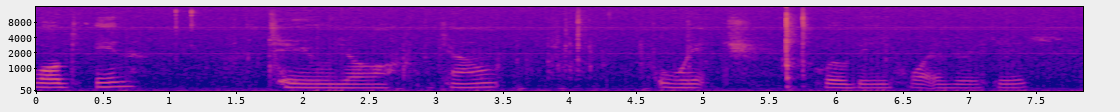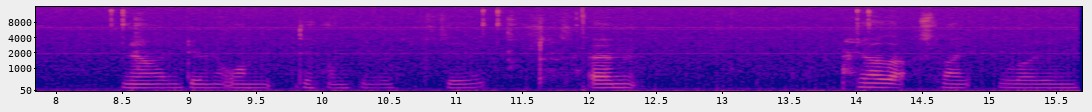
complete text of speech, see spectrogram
log in to your account which will be whatever it is. No I'm doing it one different thing to do it. Um yeah that's like loading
